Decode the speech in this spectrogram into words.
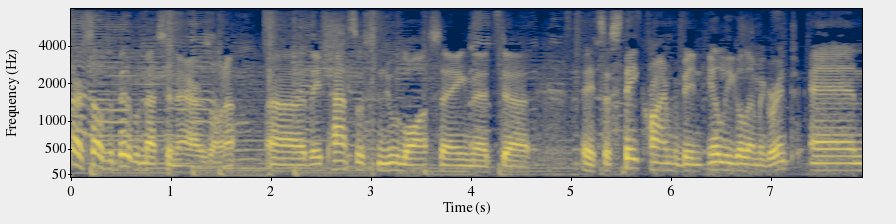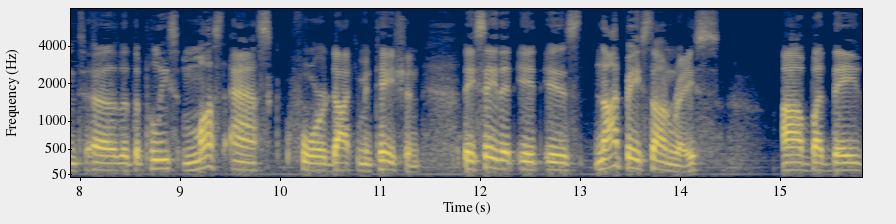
got ourselves a bit of a mess in Arizona. Uh, they passed this new law saying that uh, it's a state crime to be an illegal immigrant and uh, that the police must ask for documentation. They say that it is not based on race, uh, but they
